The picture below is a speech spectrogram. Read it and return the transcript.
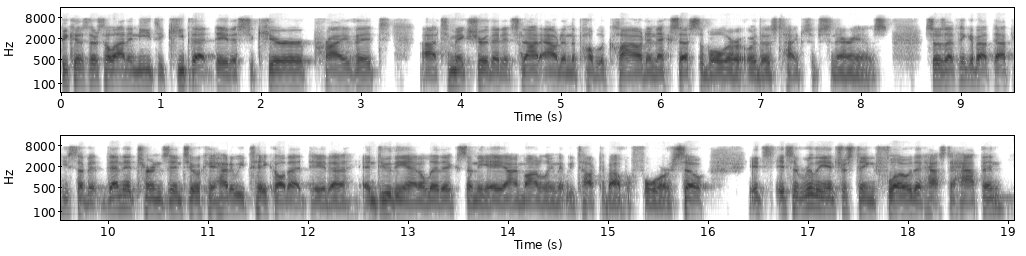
because there's a lot of need to keep that data secure, private, uh, to make sure that it's not out in the public cloud and accessible or, or those types of scenarios. So as I think about that piece of it, then it turns into, okay, how do we take all that data and do the analytics and the AI modeling that we talked about before? So it's it's a really interesting flow that has to happen.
